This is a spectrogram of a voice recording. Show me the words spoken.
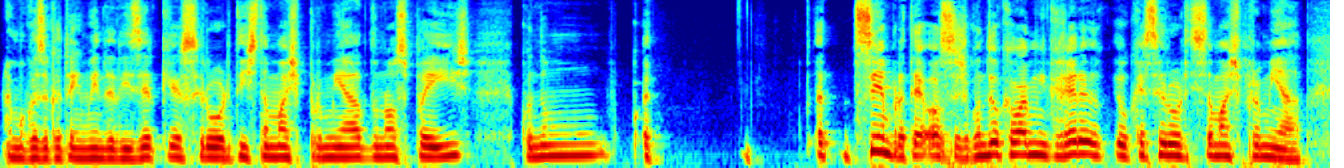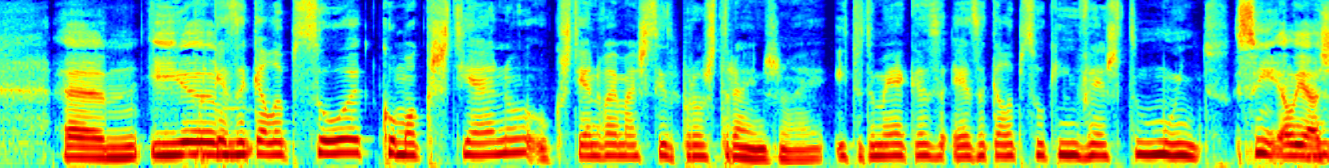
É uma coisa que eu tenho vindo a dizer, que é ser o artista mais premiado do nosso país quando eu, de sempre até, ou seja, quando eu acabar a minha carreira, eu quero ser o artista mais premiado. Hum, e, Porque és aquela pessoa, como o Cristiano, o Cristiano vai mais cedo para os treinos, não é? E tu também é és, aquela pessoa que investe muito. Sim, aliás,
